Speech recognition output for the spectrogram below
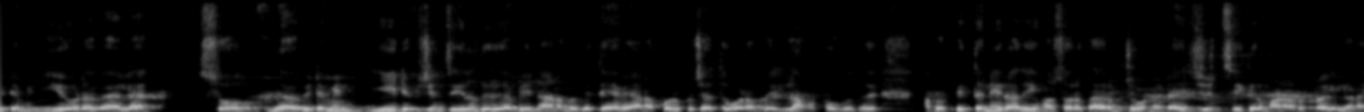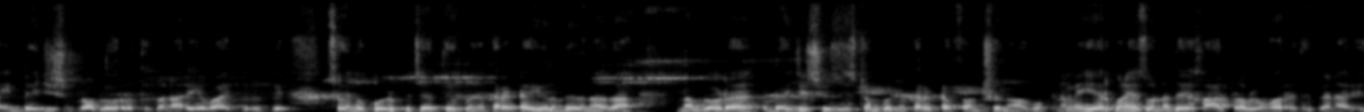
விட்டமின் இயோட e வேலை. ஸோ இந்த விட்டமின் இ டெஃபிஷியன்சி இருந்தது அப்படின்னா நம்மளுக்கு தேவையான கொழுப்பு சத்து உடம்புல இல்லாமல் போகுது. அப்போ பித்த நீர் அதிகமாக சுரக்க ஆரம்பிச்சு ஒன்று டைஜஷன் சீக்கிரமாக நடந்துடும் இல்லைனா இன்டைஜஷன் ப்ராப்ளம் வர்றதுக்கும் நிறைய வாய்ப்பு இருக்குது ஸோ இந்த கொழுப்பு சத்து கொஞ்சம் கரெக்டாக இருந்ததுனா தான் நம்மளோட டைஜஸ்டிவ் சிஸ்டம் கொஞ்சம் கரெக்டாக ஃபங்க்ஷன் ஆகும். நம்ம ஏற்கனவே சொன்னது ஹார்ட் ப்ராப்ளம் வர்றதுக்கு நிறைய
